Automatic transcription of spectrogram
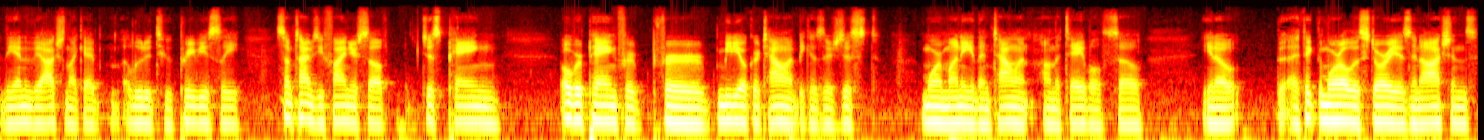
the end of the auction, like I alluded to previously, sometimes you find yourself just paying, overpaying for for mediocre talent because there's just more money than talent on the table. So, you know, I think the moral of the story is in auctions.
